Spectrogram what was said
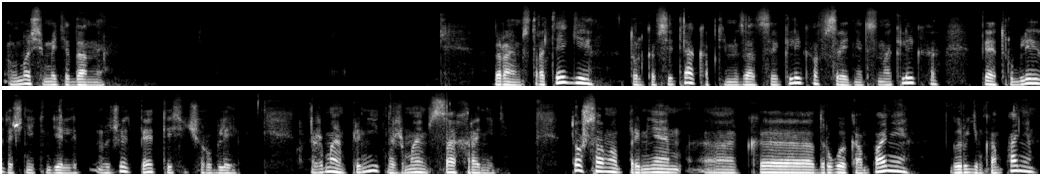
Вносим эти данные. Выбираем стратегии, только в сетях, оптимизация кликов, средняя цена клика 5 рублей, уточнить недельный бюджет 5000 рублей. Нажимаем «Применить», нажимаем «Сохранить». То же самое применяем э, к другой компании, к другим компаниям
